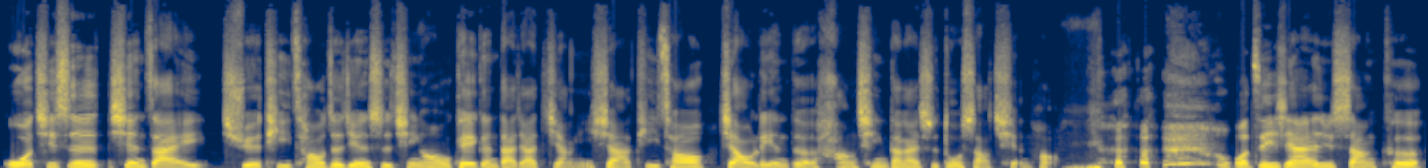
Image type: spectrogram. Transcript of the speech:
我其实现在学体操这件事情哦，我可以跟大家讲一下体操教练的行情大概是多少钱哈。我自己现在去上课，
